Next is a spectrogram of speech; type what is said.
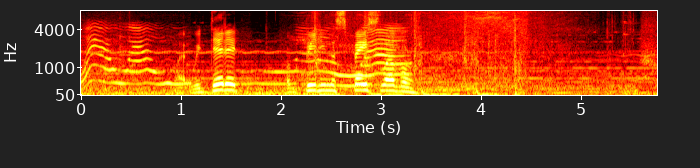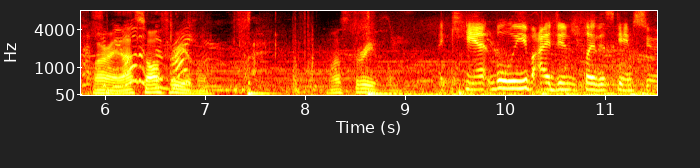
Wow, wow. Right, we did it. We're beating the space level. That All should right, that's all all of them, three right? of them. That's three of them. I can't believe I didn't play this game sooner.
